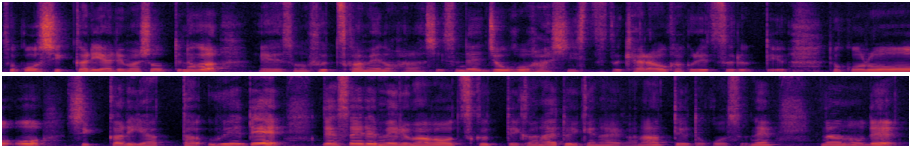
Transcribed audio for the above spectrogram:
そこをしっかりやりましょうっていうのが、えー、その2日目の話ですね。情報発信しつつキャラを確立するっていうところをしっかりやった上で、で、それでメルマガを作っていかないといけないかなっていうところですよね。なので、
